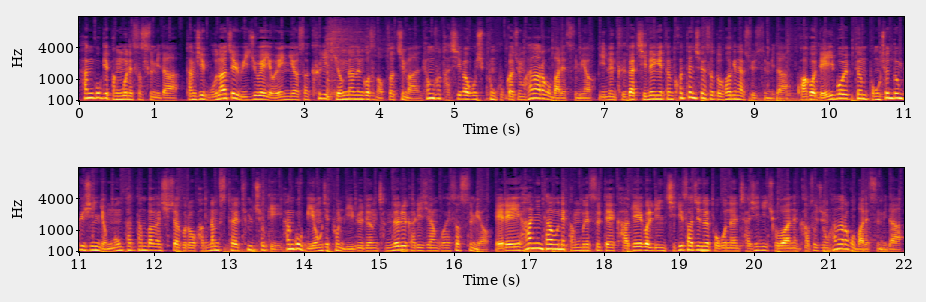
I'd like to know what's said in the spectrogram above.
한국에 방문했었습니다. 당시 문화재 위주의 여행이어서 크게 기억나는 것은 없었지만 평소 다시 가고 싶은 국가 중 하나라고 말했으며 이는 그가 진행했던 컨텐츠에서도 확인할 수 있습니다. 과거 네이버 웹툰 봉천동 귀신 영몽 판 탐방을 시작으로 강남스타일 춤추기, 한국 미용 제품 리뷰 등 장르를 가리지 않고 했었으며 LA 한인타운에 방문했을 때 가게에 걸린 지리 사진을 보고는 자신이 좋아하는 가수 중 하나라고 말했습니다.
